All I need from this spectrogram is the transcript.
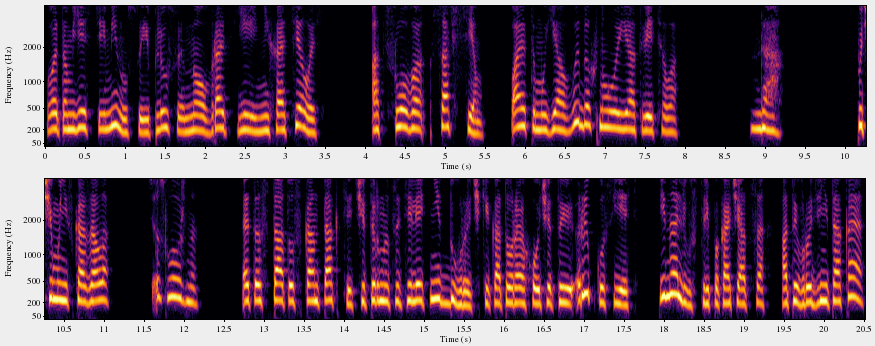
В этом есть и минусы, и плюсы, но врать ей не хотелось. От слова «совсем». Поэтому я выдохнула и ответила. «Да». «Почему не сказала?» «Все сложно. Это статус ВКонтакте четырнадцатилетней дурочки, которая хочет и рыбку съесть, и на люстре покачаться, а ты вроде не такая.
